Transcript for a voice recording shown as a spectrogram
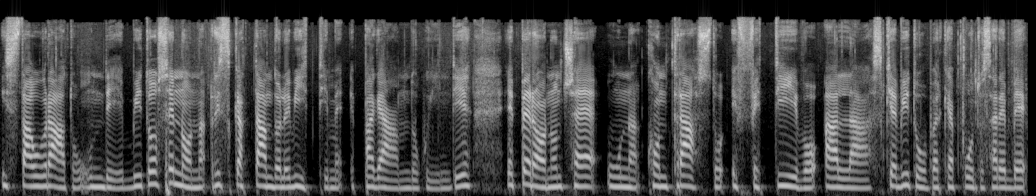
instaurato un debito, se non riscattando le vittime e pagando quindi, e però non c'è un contrasto effettivo alla schiavitù perché appunto sarebbe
